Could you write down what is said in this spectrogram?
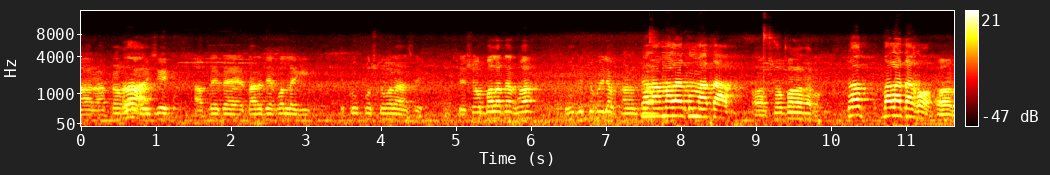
আর আপনার কথা হ্যাঁ। কইছে আপনি তারা দেখবার লাগি খুব কষ্ট করা আছে। সেসব বালা থাকবা তুমি কিছু কইলাম সালাম আলাইকুম আতাব সব বালা থাকো। সব বালা থাকো। ধন্যবাদ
